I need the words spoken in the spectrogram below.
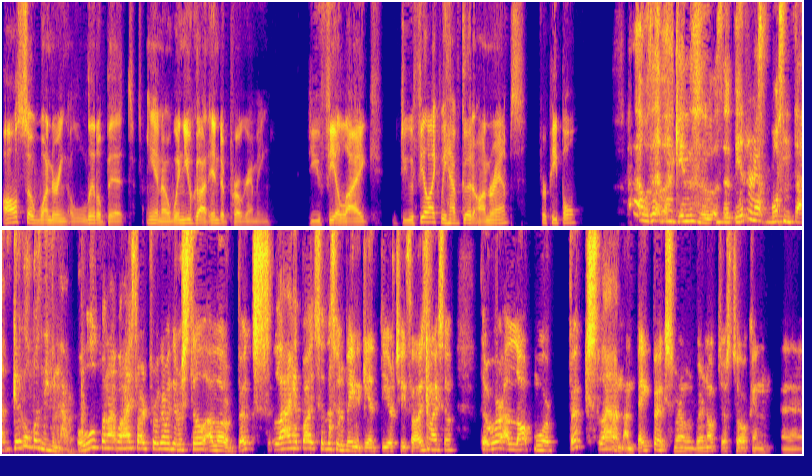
also wondering a little bit you know when you got into programming do you feel like do you feel like we have good on ramps for people Oh, well, again, this is the, the, internet wasn't that Google wasn't even that old when I when I started programming. There were still a lot of books lying about, so this would have been again the year two thousand. Like so, there were a lot more books, land and big books. We're, we're not just talking uh,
